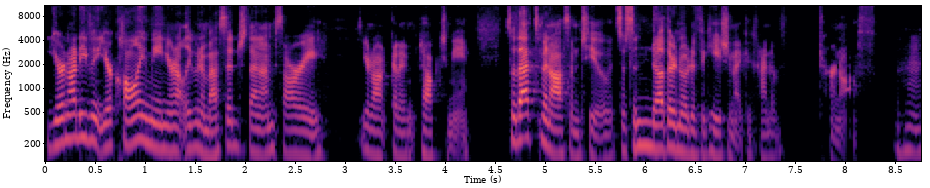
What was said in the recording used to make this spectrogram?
you're not even you're calling me and you're not leaving a message, then I'm sorry, you're not going to talk to me. So that's been awesome too. It's just another notification I could kind of turn off. Mm-hmm.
